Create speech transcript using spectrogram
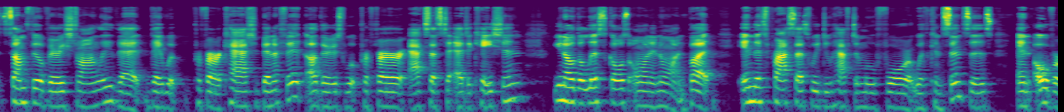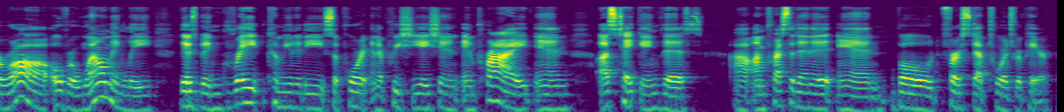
some feel very strongly that they would prefer a cash benefit. Others would prefer access to education. You know, the list goes on and on. But in this process, we do have to move forward with consensus and overall, overwhelmingly, there's been great community support and appreciation and pride in us taking this uh, unprecedented and bold first step towards repair.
